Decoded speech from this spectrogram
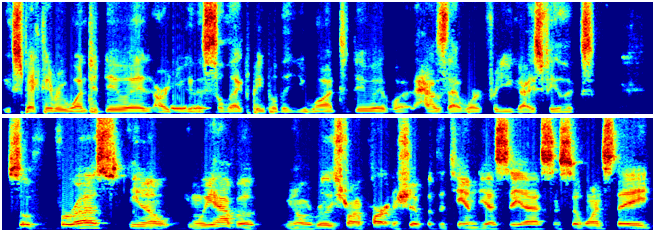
expect everyone to do it? Are you going to select people that you want to do it? What, how's that work for you guys felix? So for us, you know, we have a you know a really strong partnership with the TMDSAS, and so once they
